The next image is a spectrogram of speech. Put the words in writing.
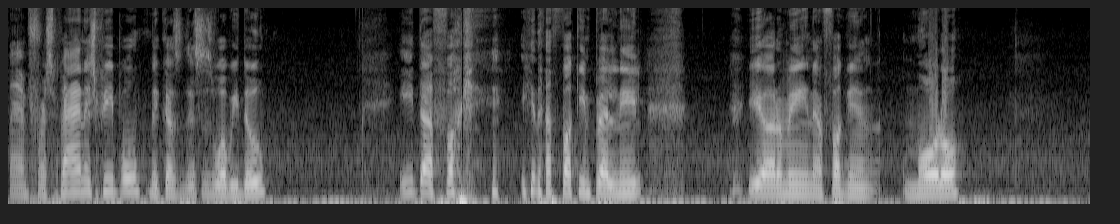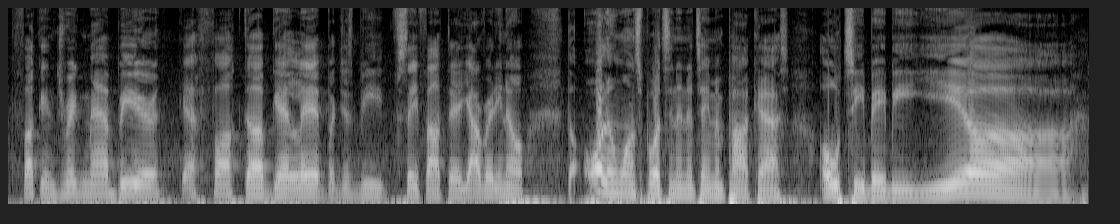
And for Spanish people, because this is what we do, eat that fucking eat that fucking pernil. You know what I mean? That fucking moro. Fucking drink mad beer, get fucked up, get lit, but just be safe out there. Y'all already know the all in one sports and entertainment podcast. OT, baby. Yeah.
